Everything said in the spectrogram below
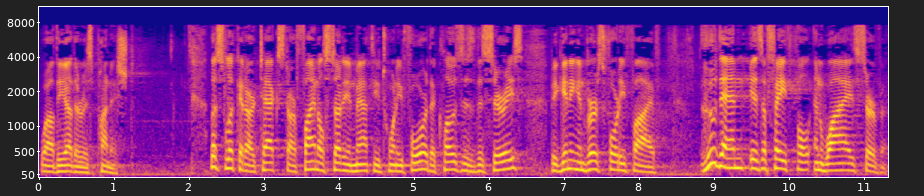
while the other is punished. Let's look at our text, our final study in Matthew 24 that closes this series, beginning in verse 45. Who then is a faithful and wise servant,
